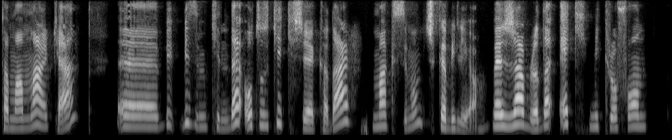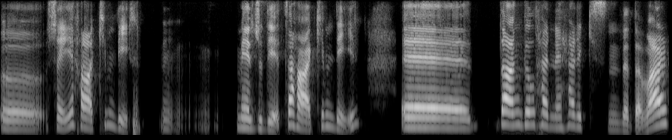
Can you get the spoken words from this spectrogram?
tamamlarken e, bizimkinde 32 kişiye kadar maksimum çıkabiliyor. Ve Jabra'da ek mikrofon e, şeyi hakim değil. Mevcudiyete hakim değil. E, dongle hani her ikisinde de var.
